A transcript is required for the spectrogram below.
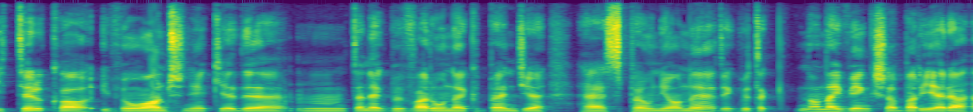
i tylko i wyłącznie kiedy mm, ten jakby warunek będzie e, spełniony, jakby tak, no największa bariera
